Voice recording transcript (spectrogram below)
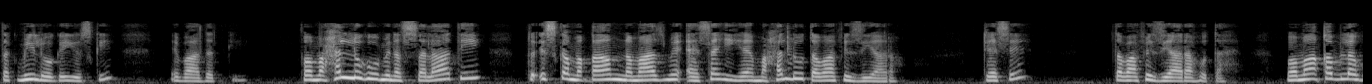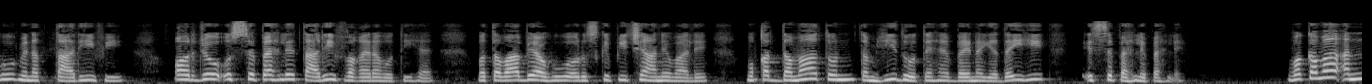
تکمیل ہو گئی اس کی عبادت کی۔ فمحل من السلاتی تو اس کا مقام نماز میں ایسا ہی ہے محلو طواف زیارہ۔ جیسے طواف زیارہ ہوتا ہے۔ وما قبل منت تعریفی اور جو اس سے پہلے تعریف وغیرہ ہوتی ہے وہ طوابع ہو اور اس کے پیچھے آنے والے مقدمات ان تمہید ہوتے ہیں بین یدئی ہی اس سے پہلے پہلے۔ وہ کما ان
